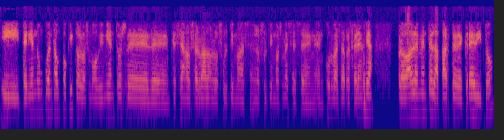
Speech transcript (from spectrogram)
y teniendo en cuenta un poquito los movimientos de, que se han observado en los últimos en los últimos meses en, curvas de referencia probablemente la parte de crédito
